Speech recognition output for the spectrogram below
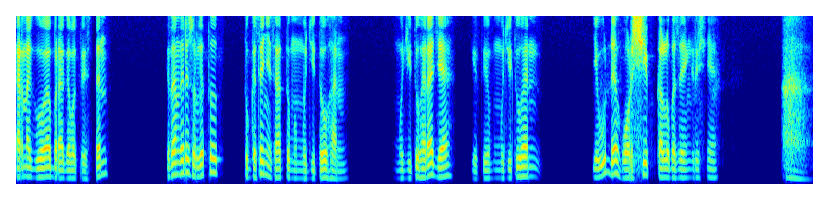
Karena gua beragama Kristen kita nanti di surga tuh tugasnya hanya satu memuji Tuhan. Memuji Tuhan aja gitu memuji Tuhan ya udah worship kalau bahasa Inggrisnya.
